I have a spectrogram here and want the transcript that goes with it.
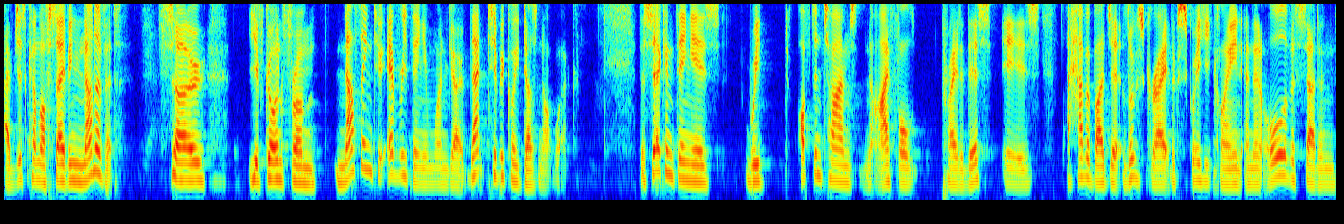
I've just come off saving none of it. So you've gone from nothing to everything in one go. That typically does not work. The second thing is we oftentimes, no, I fall prey to this, is I have a budget, it looks great, looks squeaky clean, and then all of a sudden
